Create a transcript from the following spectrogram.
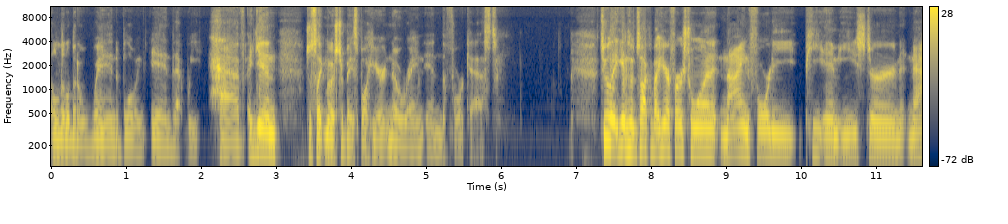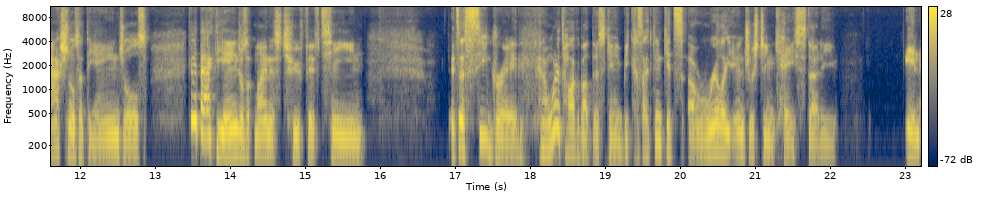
a little bit of wind blowing in that we have. Again, just like most of baseball here, no rain in the forecast. Two late games to talk about here. First one, 9:40 p.m. Eastern. Nationals at the Angels. Gonna back the Angels at minus 215. It's a C grade, and I want to talk about this game because I think it's a really interesting case study in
